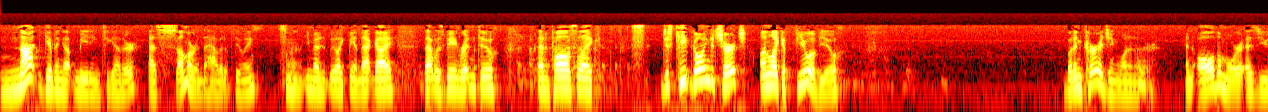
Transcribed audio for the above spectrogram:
not giving up meeting together, as some are in the habit of doing. you imagine like being that guy that was being written to. And Paul's like, just keep going to church, unlike a few of you, but encouraging one another, and all the more as you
